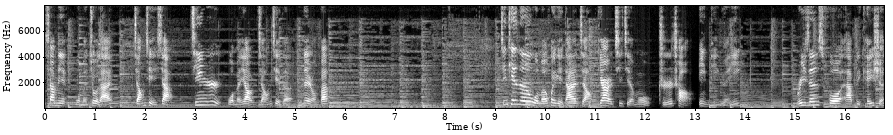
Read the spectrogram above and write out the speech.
下面我们就来讲解一下今日我们要讲解的内容吧。今天呢，我们会给大家讲第二期节目职场应聘原因 （Reasons for Application）。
